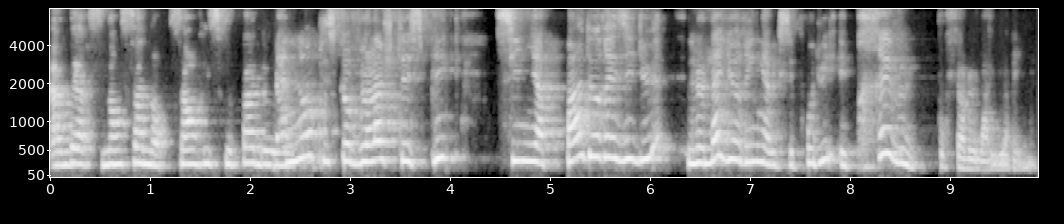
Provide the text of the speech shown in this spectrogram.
l'inverse. Non, ça non, ça en risque pas de. Ben non, puisque voilà, je t'explique, s'il n'y a pas de résidus, le layering avec ces produits est prévu pour faire le layering.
